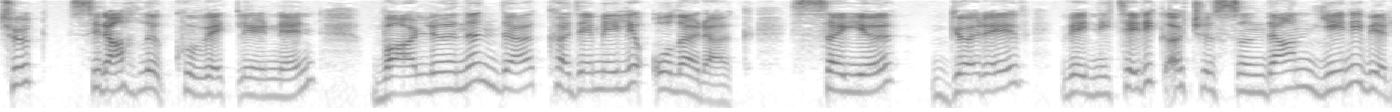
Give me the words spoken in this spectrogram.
Türk Silahlı Kuvvetleri'nin varlığının da kademeli olarak sayı, görev ve nitelik açısından yeni bir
